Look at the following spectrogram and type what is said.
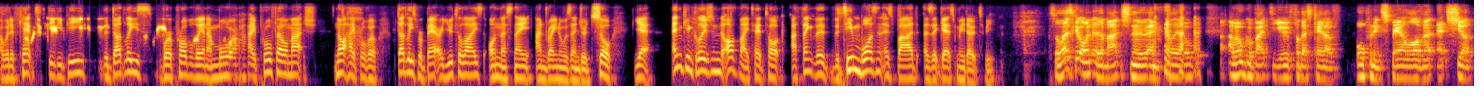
I would have kept DDP. The Dudleys were probably in a more high profile match not high profile. Dudleys were better utilized on this night, and Rhino was injured. So, yeah, in conclusion of my TED talk, I think the, the team wasn't as bad as it gets made out to be. So let's get on to the match now. And Billy, I, will, I will go back to you for this kind of opening spell of it. It's your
